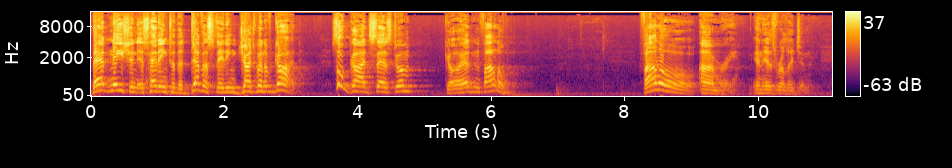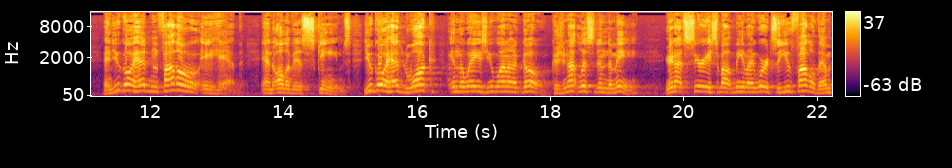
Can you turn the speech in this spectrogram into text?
That nation is heading to the devastating judgment of God. So God says to him, Go ahead and follow. Follow Omri in his religion. And you go ahead and follow Ahab and all of his schemes. You go ahead and walk in the ways you want to go because you're not listening to me. You're not serious about me and my word, so you follow them,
